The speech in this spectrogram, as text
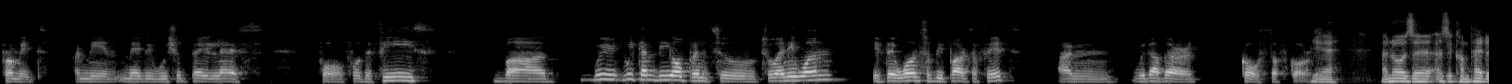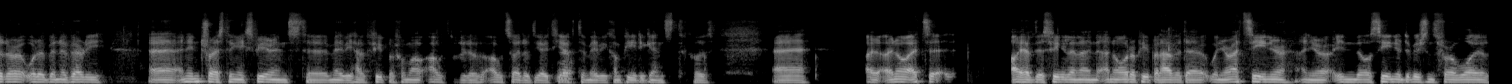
from it. I mean, maybe we should pay less for for the fees, but we we can be open to to anyone if they want to be part of it, and with other costs, of course. Yeah, I know as a as a competitor, it would have been a very uh, an interesting experience to maybe have people from outside of outside of the ITF yeah. to maybe compete against because. Uh, I, I know it's a, I have this feeling, and, and other people have it, that when you're at senior and you're in those senior divisions for a while,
